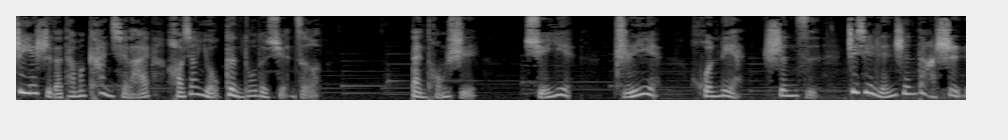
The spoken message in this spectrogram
这也使得他们看起来好像有更多的选择。但同时，学业、职业、婚恋、生子这些人生大事，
